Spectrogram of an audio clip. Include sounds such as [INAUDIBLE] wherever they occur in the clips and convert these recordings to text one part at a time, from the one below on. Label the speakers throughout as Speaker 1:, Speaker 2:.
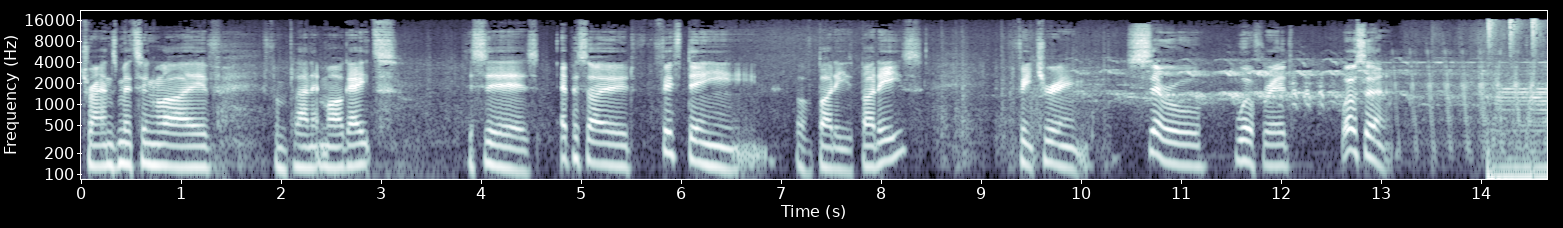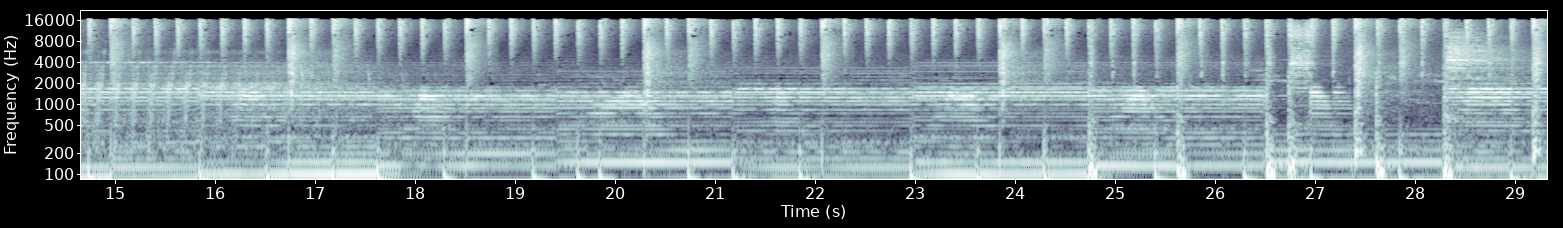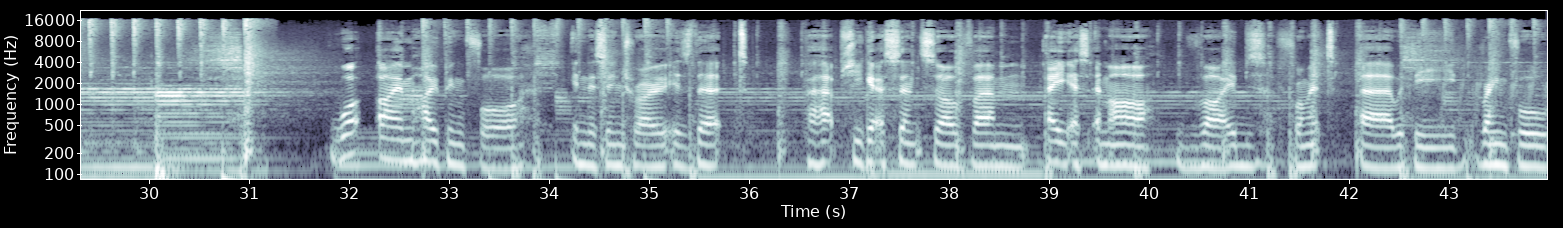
Speaker 1: Transmitting live from Planet Margate. This is episode 15 of Buddies Buddies, featuring Cyril Wilfred Wilson. What I'm hoping for in this intro is that perhaps you get a sense of um, ASMR vibes from it uh, with the rainfall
